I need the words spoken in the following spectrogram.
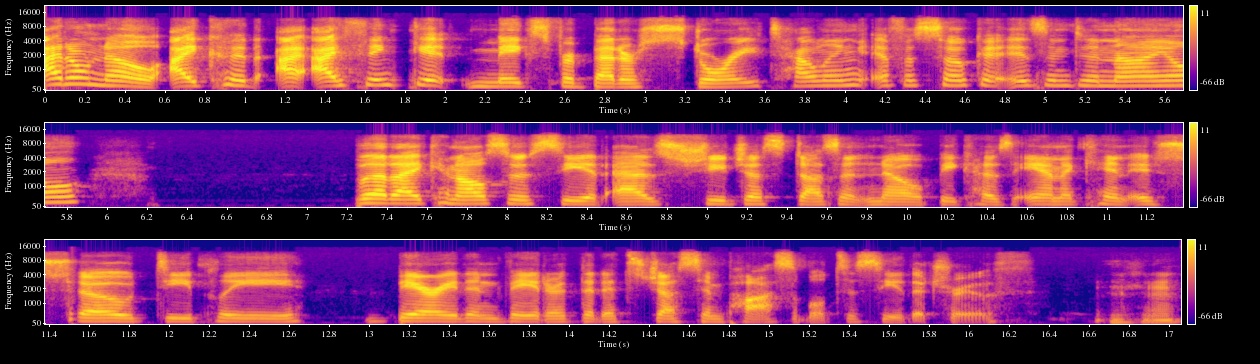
I don't know. I could I, I think it makes for better storytelling if Ahsoka is in denial but I can also see it as she just doesn't know because Anakin is so deeply buried in Vader that it's just impossible to see the truth. Mhm.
